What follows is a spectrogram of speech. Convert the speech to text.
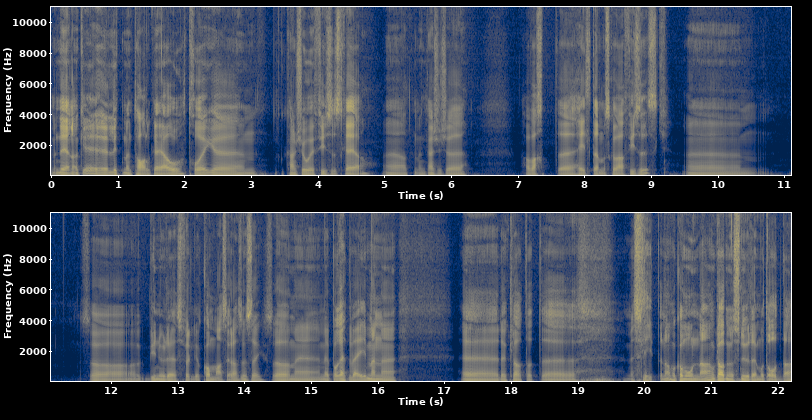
men det er nok eh, litt mental greie òg, tror jeg. Eh, kanskje òg fysisk greie. Eh, at vi kanskje ikke har vært helt der vi skal være fysisk. Eh, så begynner det selvfølgelig å komme seg, da, syns jeg. Så vi, vi er på rett vei, men eh, eh, det er klart at eh, vi sliter når vi kommer unna. Vi klarte å snu det mot Odd, da.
